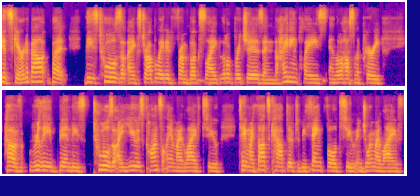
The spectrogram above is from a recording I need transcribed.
get scared about, but these tools that I extrapolated from books like Little Britches and The Hiding Place and Little House on the Prairie have really been these tools that I use constantly in my life to take my thoughts captive, to be thankful, to enjoy my life,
